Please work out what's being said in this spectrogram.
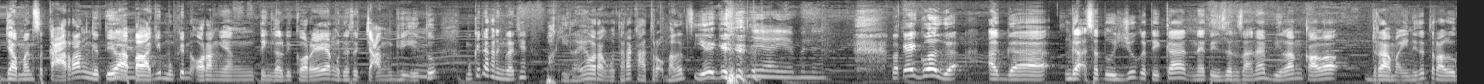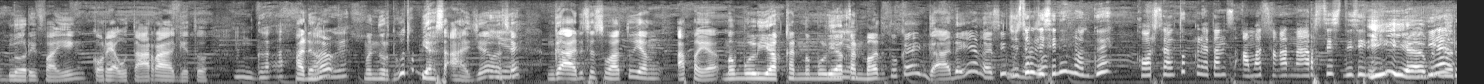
zaman sekarang gitu ya, Iya. apalagi mungkin orang yang tinggal di Korea yang udah secanggih itu, Hmm. mungkin akan ngeliatnya, wah gila ya orang utara katrok banget sih ya gitu. Iya iya benar. Makanya gue agak agak nggak setuju ketika netizen sana bilang kalau drama ini tuh terlalu glorifying Korea Utara gitu. Enggak ah. Padahal menurut gue. menurut gue tuh biasa aja, Iya. maksudnya nggak ada sesuatu yang apa ya memuliakan memuliakan banget itu kayak nggak ada ya nggak sih? justru di sini menurut gue Korsel tuh kelihatan amat sangat narsis di sini. Iya Dia bener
